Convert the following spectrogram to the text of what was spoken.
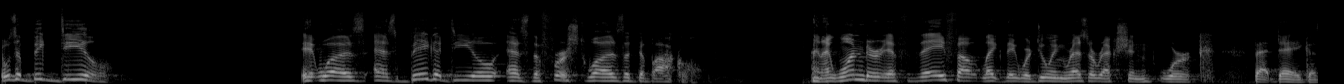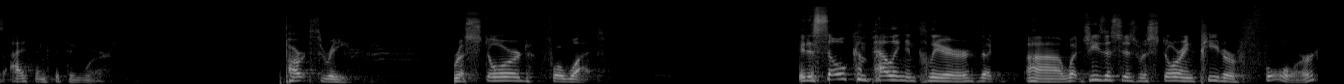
It was a big deal. It was as big a deal as the first was a debacle. And I wonder if they felt like they were doing resurrection work that day, because I think that they were. Part three restored for what? It is so compelling and clear that uh, what Jesus is restoring Peter for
